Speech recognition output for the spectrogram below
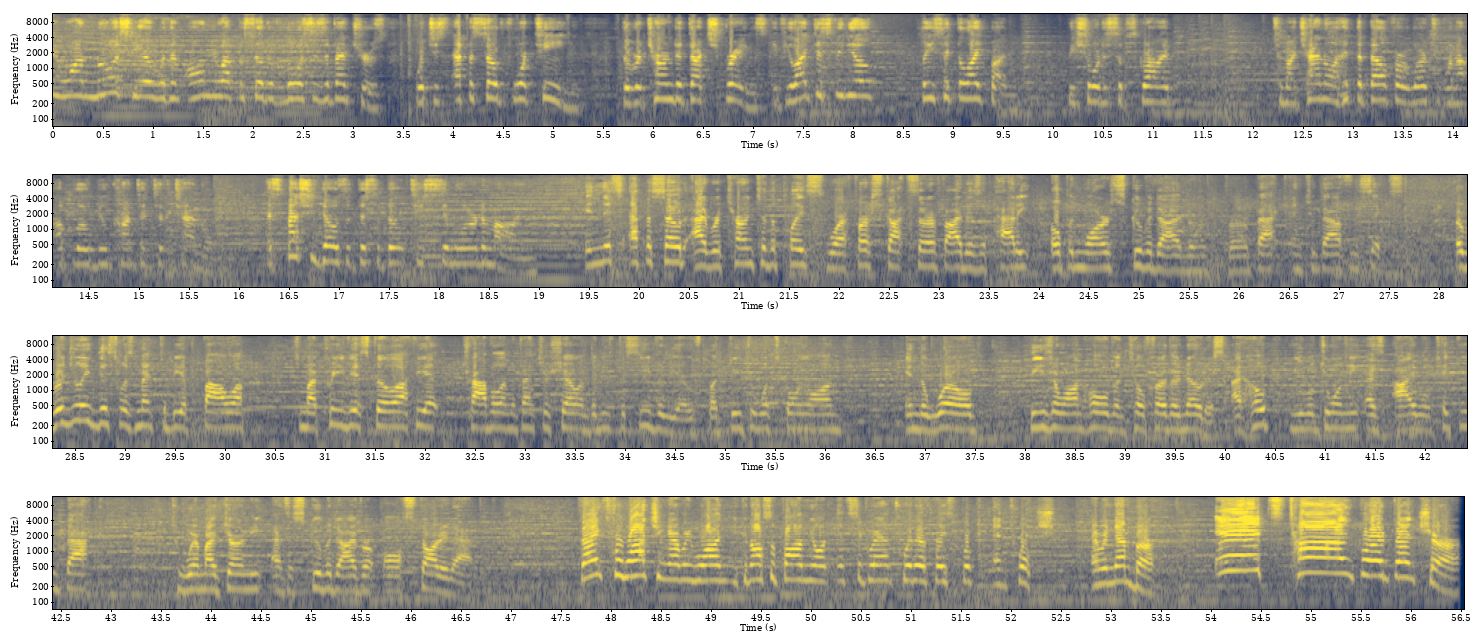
everyone, Lewis here with an all-new episode of Lewis's Adventures, which is episode 14, The Return to Dutch Springs. If you like this video, please hit the like button. Be sure to subscribe to my channel and hit the bell for alerts when I upload new content to the channel, especially those with disabilities similar to mine. In this episode, I return to the place where I first got certified as a PADI open water scuba diver back in 2006. Originally, this was meant to be a follow-up to my previous Philadelphia travel and adventure show and Beneath the Sea videos, but due to what's going on in the world, these are on hold until further notice. I hope you will join me as I will take you back to where my journey as a scuba diver all started at. Thanks for watching, everyone. You can also follow me on Instagram, Twitter, Facebook, and Twitch. And remember, it's time for adventure!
